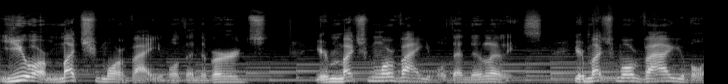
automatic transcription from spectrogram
you are much more valuable than the birds. You're much more valuable than the lilies. You're much more valuable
